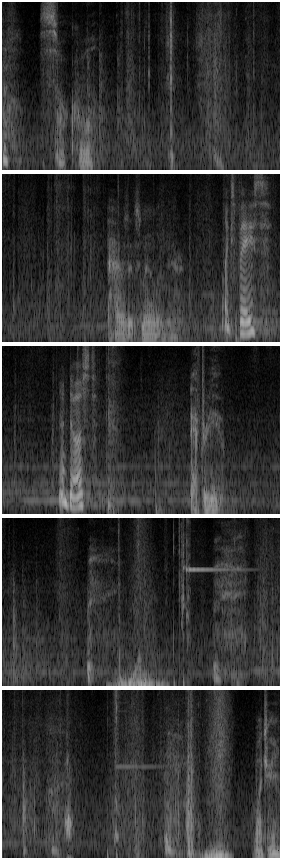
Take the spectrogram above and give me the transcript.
so cool. How does it smell in there? Like space. And dust. After you. Watch your head.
